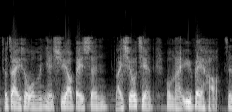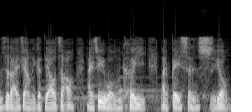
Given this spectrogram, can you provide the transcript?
就在于说，我们也需要被神来修剪，我们来预备好，甚至来这样的一个雕凿，乃至于我们可以来被神使用。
